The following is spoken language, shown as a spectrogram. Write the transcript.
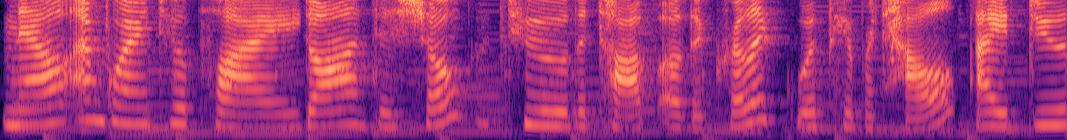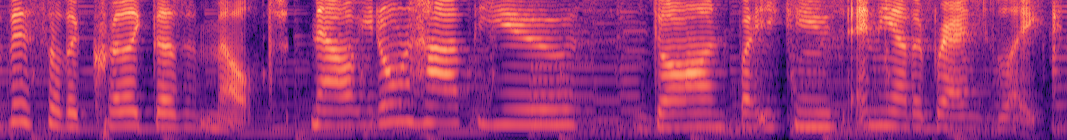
Now I'm going to apply Dawn dish soap to the top of the acrylic with paper towel. I do this so the acrylic doesn't melt. Now you don't have to use Dawn, but you can use any other brand you like.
